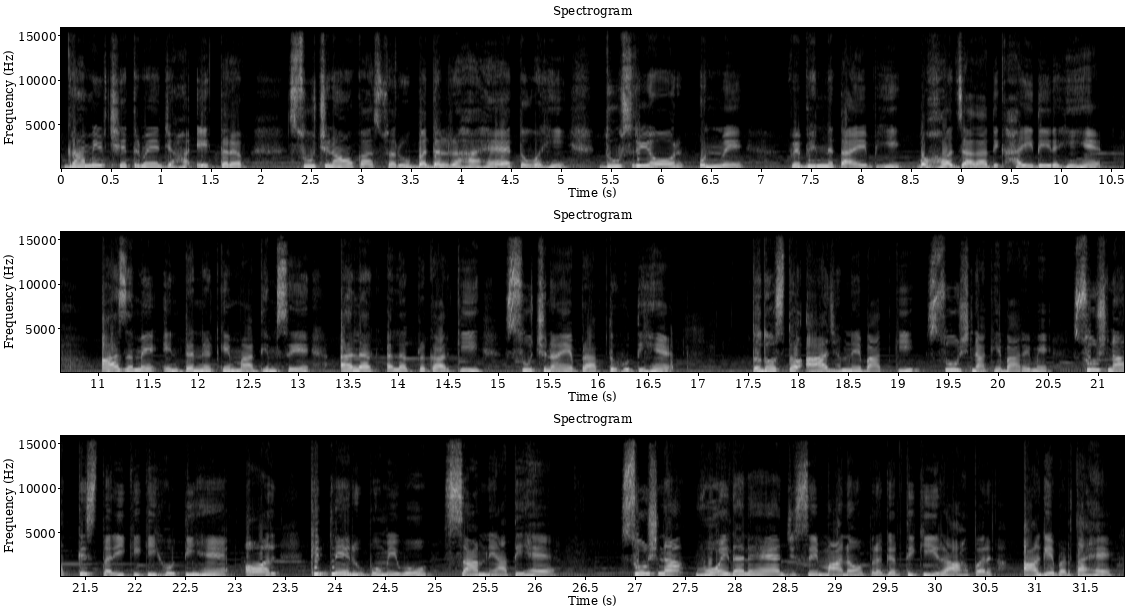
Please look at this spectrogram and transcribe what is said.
ग्रामीण क्षेत्र में जहाँ एक तरफ़ सूचनाओं का स्वरूप बदल रहा है तो वहीं दूसरी ओर उनमें विभिन्नताएँ भी बहुत ज़्यादा दिखाई दे रही हैं। आज हमें इंटरनेट के माध्यम से अलग अलग प्रकार की सूचनाएँ प्राप्त होती हैं। तो दोस्तों, आज हमने बात की सूचना के बारे में। सूचना किस तरीके की होती है और कितने रूपों में वो सामने आती है। सूचना वो ईंधन है जिससे मानव प्रगति की राह पर आगे बढ़ता है।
